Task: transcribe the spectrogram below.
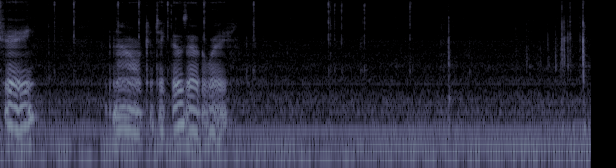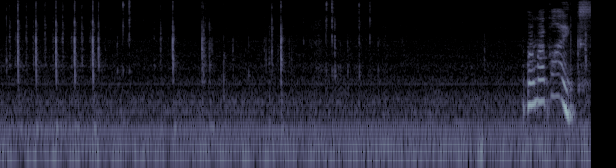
Okay. Now I can take those out of the way. My planks?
